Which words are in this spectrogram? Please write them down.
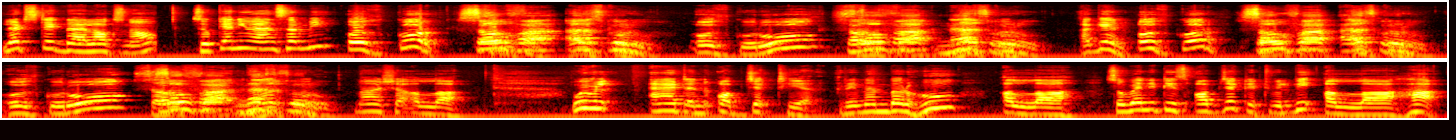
Let's take dialogues now. So can you answer me? Udhkur. Sawfa azkuru. Udhkuru. Sawfa nazkuru. Again. Udhkur. Sawfa azkuru. Udhkuru. Sawfa nazkuru. MashaAllah. We will add an object here. Remember who? Allah. So when it is object, it will be Allah.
